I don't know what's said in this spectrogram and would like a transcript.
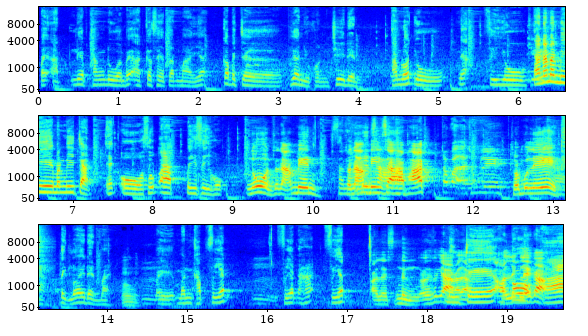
ไปอัดเรียบทางด่วนไปอัดเกษตรตัดใหม่เนี้ยก็ไปเจอเพื่อนอยู่คนชื่อเด่น ทำรถอยู่เนี่ย CU ตอนนั้นมันมีมันมีจัด XO ซุปอัพปี 46 นู่นสนามบินสสนามบินนามบินสหพัฒน์จังหวัดอะไรชลบุรีชลบุรีอ่าติดร้อยเด่นไปอืมไปมันขับเฟียสอืมเฟียสนะฮะเฟียสอะไรหนึ่งอะไรสักอย่างหนึ่งอะเจออคันโต้เล็กๆอะอ่า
